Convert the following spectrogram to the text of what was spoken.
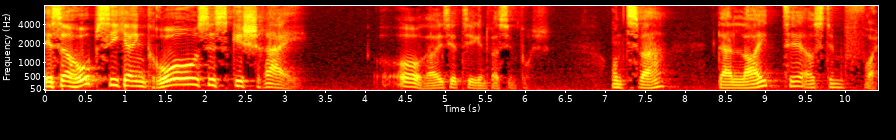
Es erhob sich ein großes Geschrei. Oh, da ist jetzt irgendwas im Busch. Und zwar der Leute aus dem Volk,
